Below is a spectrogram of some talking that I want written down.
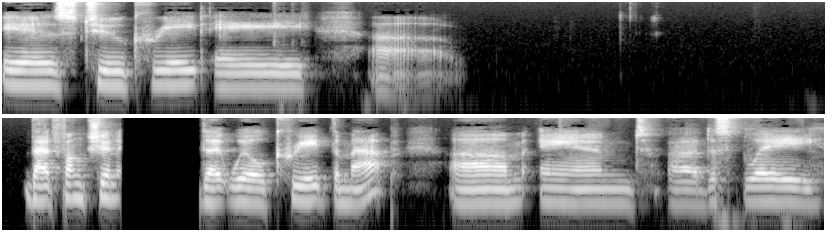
is to create a uh, that function that will create the map um, and uh, display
